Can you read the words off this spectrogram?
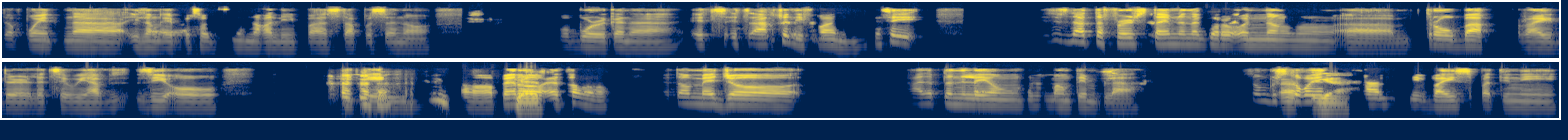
to the point na ilang episodes na nakalipas tapos ano bore ka na. It's it's actually fun kasi this is not the first time na nagkaroon ng um, throwback rider. Let's say we have ZO, PK. Uh, pero yes. ito, ito medyo hanap na nila yung tamang timpla. So gusto uh, ko yung yeah. ni Vice pati ni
